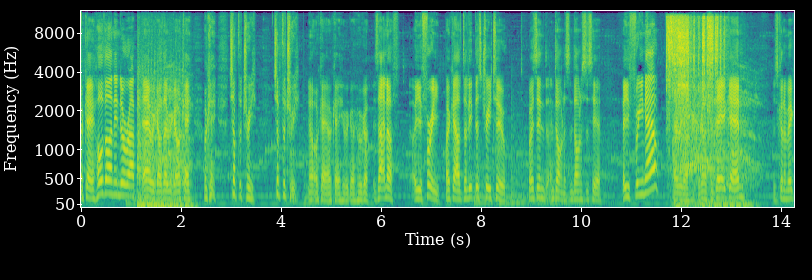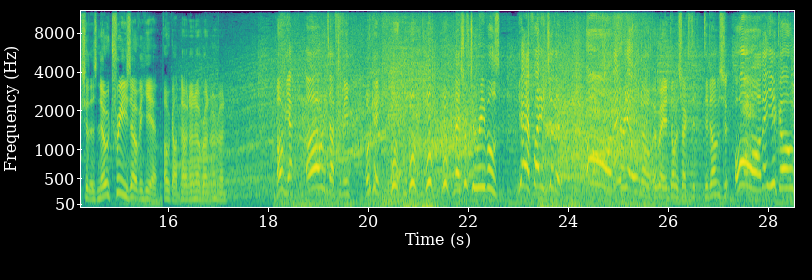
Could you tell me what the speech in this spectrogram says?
okay, hold on, Indoraptor. There we go, there we go. Okay, okay. Chop the tree. Chop the tree. No, okay, okay. Here we go, here we go. Is that enough? Are you free? Okay, I'll delete this tree too. Where's Ind Indominus? Indominus is here. Are you free now? There we go. We're gonna sedate again. Just gonna make sure there's no trees over here. Oh god, no, no, no, run, run, run. Oh yeah. Oh, it's after me. Okay. Oh, oh, oh, oh. Lesser of two evils. Yeah, fight each other. Oh, there it is. Oh no. Oh, wait, Indominus Rex. Did, did Indominus Oh, there you go.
